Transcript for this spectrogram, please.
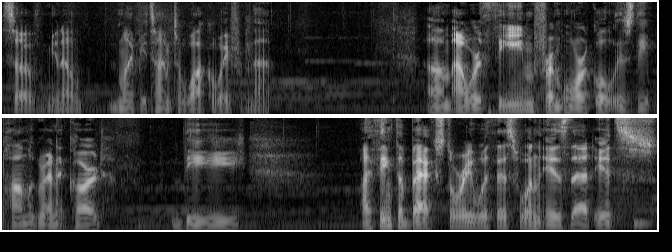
So, you know, might be time to walk away from that. Um, our theme from Oracle is the pomegranate card. The I think the backstory with this one is that it's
